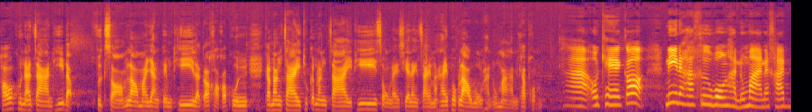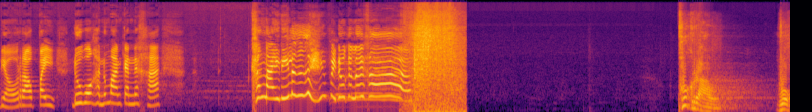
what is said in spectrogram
ขอขอบคุณอาจารย์ที่แบบฝึกซ้อมเรามาอย่างเต็มที่ แล้วก็ขอขอบคุณกำลังใจทุกกำลังใจที่ส่งแรงเชียร์แรงใจมาให้พวกเราวงหันุมานครับผม ค่ะโอเคก็นี่นะคะคือวงหนุมานนะคะ เดี๋ยวเราไปดูวงหนุมานกันนะคะ ข้างในนี้เลย ไปดูกันเลยค่ะ พวกเราวง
